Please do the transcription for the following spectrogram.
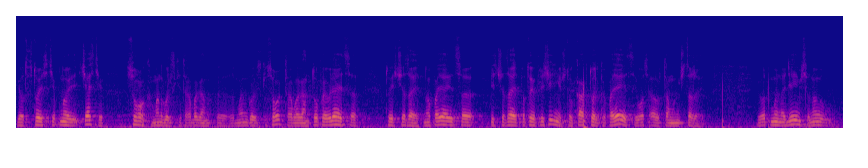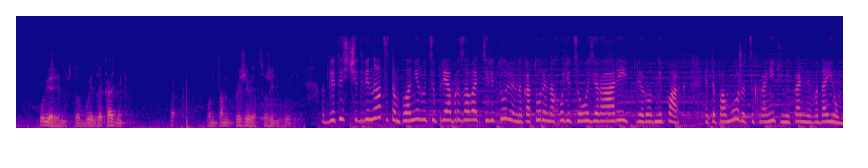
И вот в той степной части сурок, монгольский тарбаган, э, монгольский сурок, тарбаган, то появляется, то исчезает. Но появится, исчезает по той причине, что как только появится, его сразу там уничтожают. И вот мы надеемся, ну, уверены, что будет заказник, а, он там приживется, жить будет. В 2012-м планируется преобразовать территорию, на которой находится озеро Арей в природный парк. Это поможет сохранить уникальный водоем.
